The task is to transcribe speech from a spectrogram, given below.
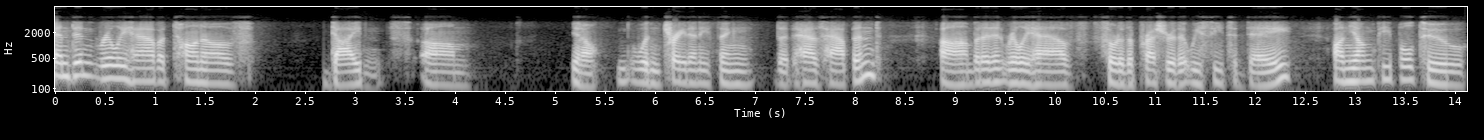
and didn't really have a ton of guidance. Um, you know, wouldn't trade anything that has happened, um, but I didn't really have sort of the pressure that we see today on young people to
